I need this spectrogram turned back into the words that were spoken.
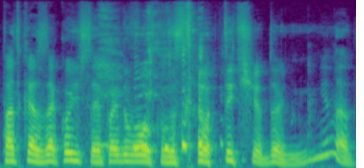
подкаст закончится, я пойду водку доставать. Ты что, Донь, не надо.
